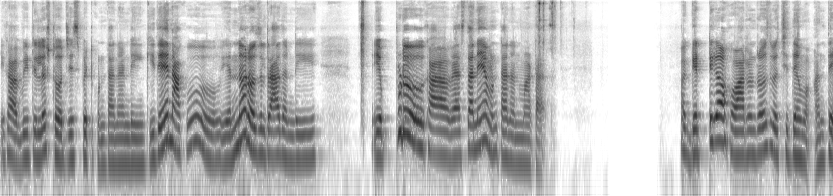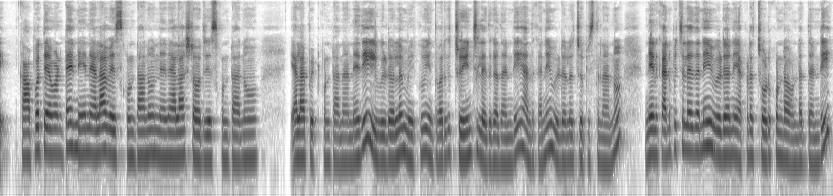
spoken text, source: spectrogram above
ఇక వీటిల్లో స్టోర్ చేసి పెట్టుకుంటానండి. ఇంక ఇదే నాకు ఎన్నో రోజులు రాదండి. ఎప్పుడు కా- వేస్తానే ఉంటానన్నమాట. గట్టిగా ఒక వారం రోజులు వచ్చిద్దేమో అంతే. కాకపోతే ఏమంటే నేను ఎలా వేసుకుంటాను నేను ఎలా స్టోర్ చేసుకుంటాను ఎలా పెట్టుకుంటాను అనేది ఈ వీడియోలో మీకు ఇంతవరకు చూపించలేదు కదండి. అందుకని వీడియోలో చూపిస్తున్నాను. నేను కనిపించలేదని వీడియోని ఎక్కడ చూడకుండా ఉండొద్దండి.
